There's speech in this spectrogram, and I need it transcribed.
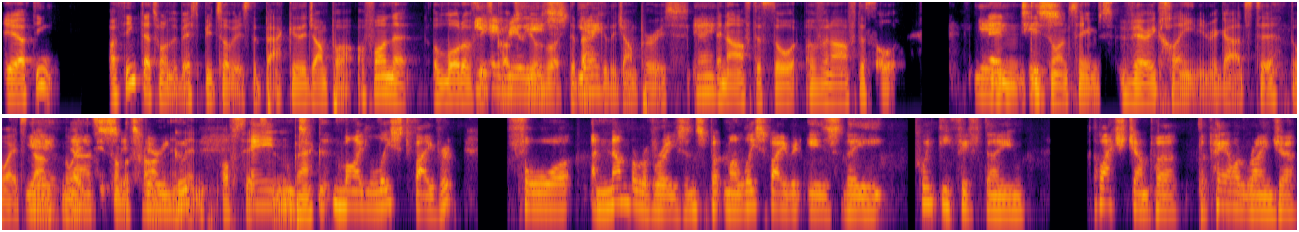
yeah. I think I think that's one of the best bits of it is the back of the jumper. I find that a lot of these it clubs really feels is. like the back Yeah. of the jumper is yeah, an afterthought of an afterthought. yeah, and this one seems very clean in regards to the way it's Yeah, done, the way no, it sits it's- on the front and then offsets in the and back. my least favorite for a number of reasons, but my least favorite is the 2015 Clash Jumper, the Power Ranger,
